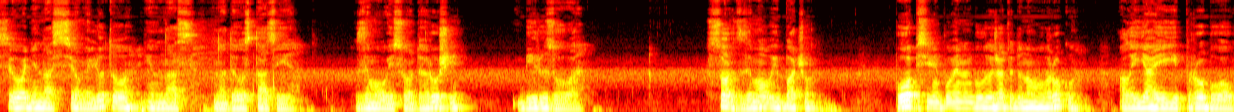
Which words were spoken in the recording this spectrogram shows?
Сьогодні у нас 7 лютого і в нас на дегустації зимовий сорт груші бірюзова. Сорт зимовий бачу. По описі він повинен був лежати до Нового року, але я її пробував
